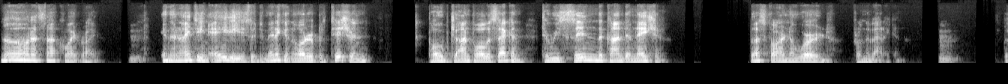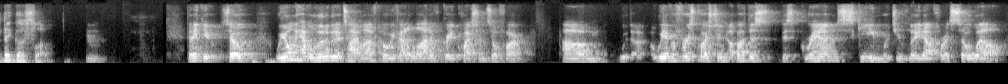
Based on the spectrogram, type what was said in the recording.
No, that's not quite right. Hmm. In the 1980s, the Dominican order petitioned Pope John Paul II to rescind the condemnation. Thus far, no word from the Vatican. Hmm. But they go slow. Hmm. Thank you. So we only have a little bit of time left, but we've had a lot of great questions so far. Um, we have a first question about this, this grand scheme which you've laid out for us so well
